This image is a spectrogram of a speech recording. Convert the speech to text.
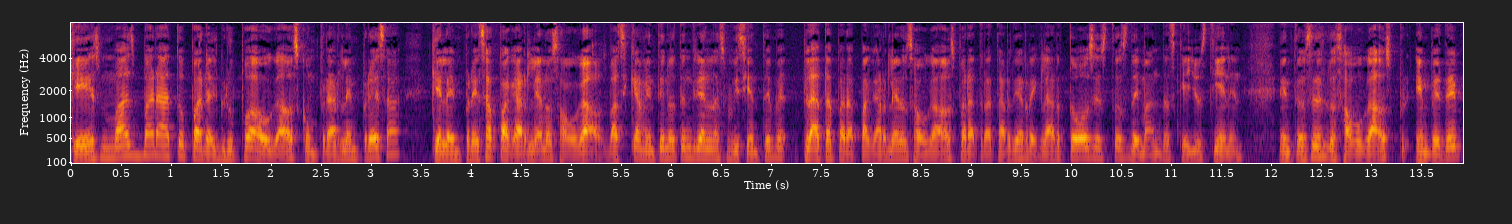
que es más barato para el grupo de abogados comprar la empresa que la empresa pagarle a los abogados. Básicamente no tendrían la suficiente plata para pagarle a los abogados para tratar de arreglar todas estas demandas que ellos tienen. Entonces los abogados, en vez de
